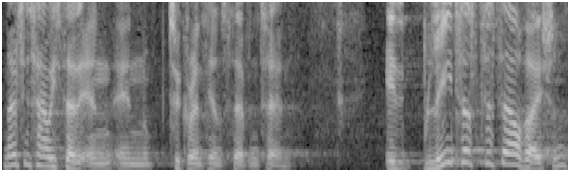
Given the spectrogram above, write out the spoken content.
Notice how he said it in, in 2 Corinthians 7:10. It leads us to salvation,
